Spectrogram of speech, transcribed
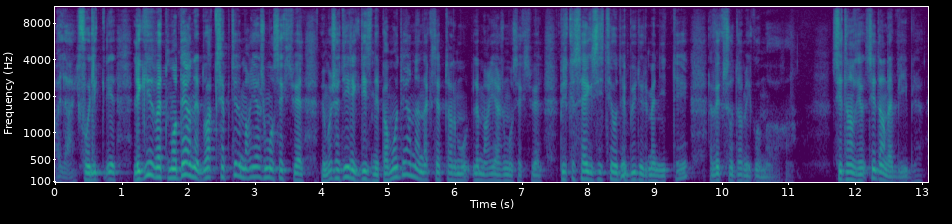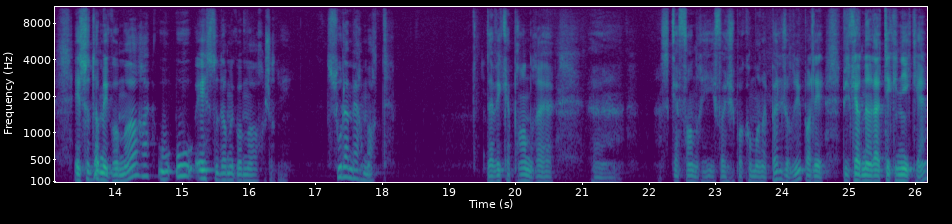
Voilà, il faut l'Église doit être moderne, elle doit accepter le mariage homosexuel. Mais moi je dis l'Église n'est pas moderne en acceptant le, mariage homosexuel, puisque ça a existé au début de l'humanité avec Sodome et Gomorre. C'est dans, la Bible. Et Sodome et Gomorre, où, est Sodome et Gomorre aujourd'hui? Sous la mer morte. Vous n'avez qu'à prendre euh, un scaphandrier, enfin, je ne sais pas comment on appelle aujourd'hui, puisqu'il y a la technique. Hein,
